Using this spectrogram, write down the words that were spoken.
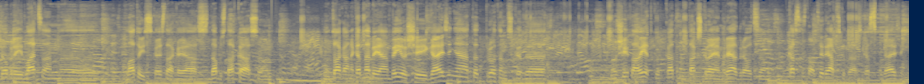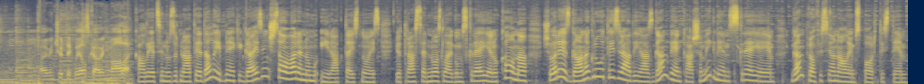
šobrīd lecam uh, Latvijas skaistākajās dabas takās. Un, un tā kā nekad nebijām bijuši gaiziņā, tad, protams, kad uh, Nu, šī ir tā vieta, kur katram takskrājējam ir jāatbrauc. Kas tas ir jāapskatās, kas ir gaisiņš? Vai viņš ir tik liels, kā viņa mālē? Kā liecina uzrunātie dalībnieki, Gaiziņš savu varenumu ir attaisnojis, jo trase ar noslēgumu skrējienu kalnā šoreiz gana grūti izrādījās gan vienkāršam ikdienas skrējējiem, gan profesionāliem sportistiem.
